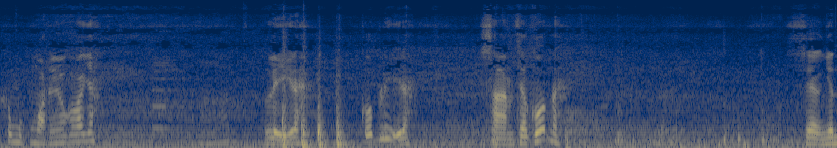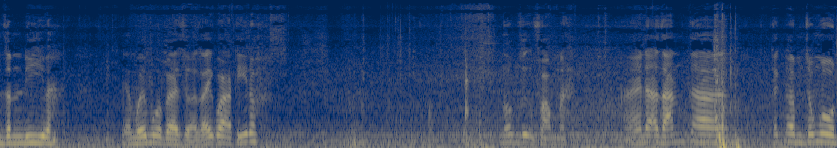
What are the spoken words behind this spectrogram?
Không mục mọt gì đâu các bác nhá. Lỉ này cốp lỉ này sàn xe cốp này. Xe của nhân dân đi mà. Em mới mua về rửa giấy qua tí thôi. Nốt dự phòng này. Đấy, đã dán uh, cách âm chống ồn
